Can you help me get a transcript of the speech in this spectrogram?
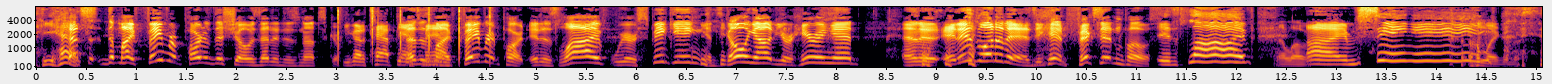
Yes, That's the, my favorite part of this show is that it is not scripted. you got to tap dance. That is man. my favorite part. It is live. We are speaking. It's going out. You're hearing it, and it, it is what it is. You can't fix it in post. It's live. I love it. I'm singing. oh my goodness.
